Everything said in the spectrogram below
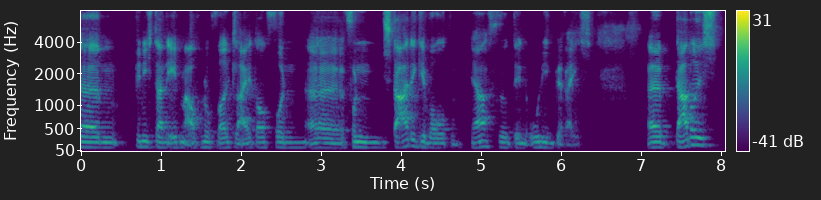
ähm, bin ich dann eben auch noch Werkleiter von, äh, von Stade geworden, ja, für den Olin-Bereich. dadurch,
